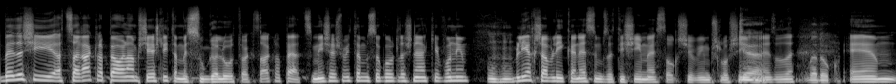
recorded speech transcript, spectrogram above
באיזושהי הצהרה כלפי העולם שיש לי את המסוגלות, והצהרה כלפי עצמי שיש לי את המסוגלות לשני הכיוונים. בלי עכשיו להיכנס אם זה 90, 10, 70, 30, כן, איזה זה. בדוק. אמ,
